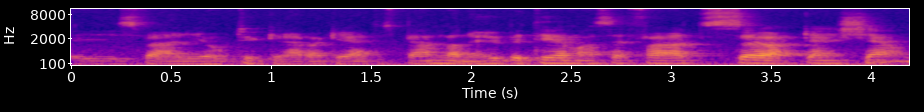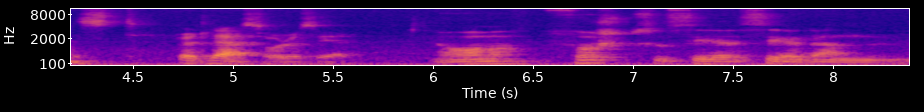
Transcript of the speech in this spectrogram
i Sverige och tycker det här verkar jättespännande, hur beter man sig för att söka en tjänst för ett läsår hos er? Ja, först så ser, ser, den,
